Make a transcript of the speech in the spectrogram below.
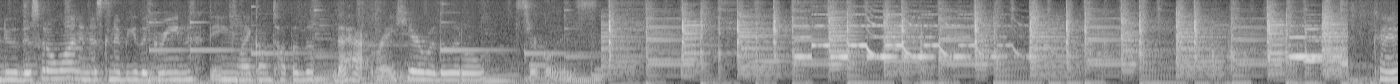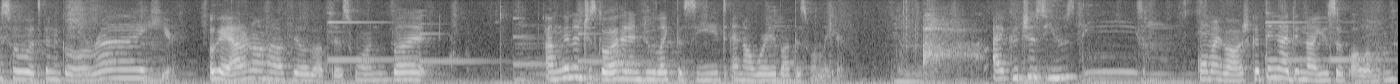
Do this little one and it's gonna be the green thing like on top of the, the hat right here where the little circle is. Okay, so it's gonna go right here. Okay, I don't know how I feel about this one, but I'm gonna just go ahead and do like the seeds and I'll worry about this one later. Ah, I could just use these. Oh my gosh, good thing I did not use up all of them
